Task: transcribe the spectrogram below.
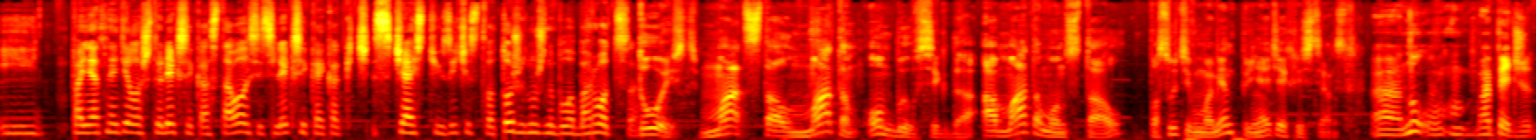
И понятное дело, что лексика оставалась, и с лексикой, как с частью язычества, тоже нужно было бороться. То есть мат стал матом, он был всегда, а матом он стал, по сути, в момент принятия христианства. А, ну, опять же,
